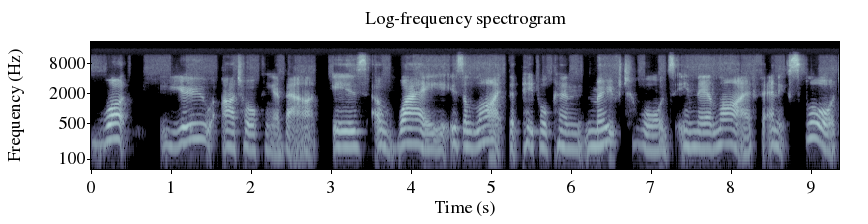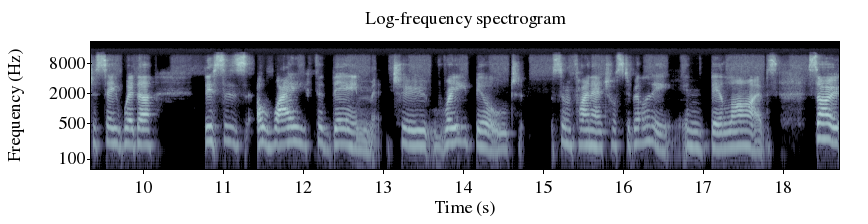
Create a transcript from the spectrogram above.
what you are talking about is a way is a light that people can move towards in their life and explore to see whether this is a way for them to rebuild some financial stability in their lives. So,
